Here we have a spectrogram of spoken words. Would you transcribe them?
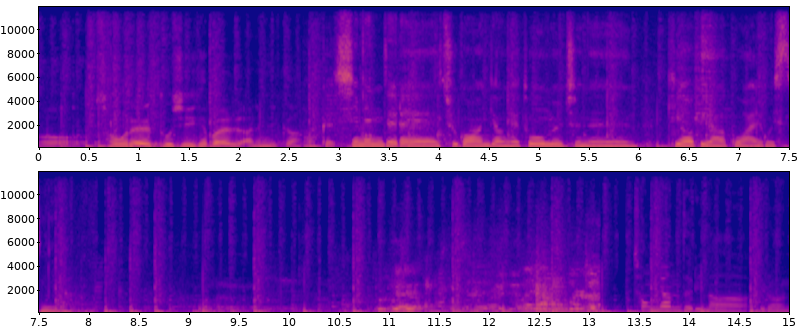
어, 서울의 도시 개발 아닙니까? 어, 그 시민들의 주거 환경에 도움을 주는 기업이라고 알고 있습니다. 청년들이나 이런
